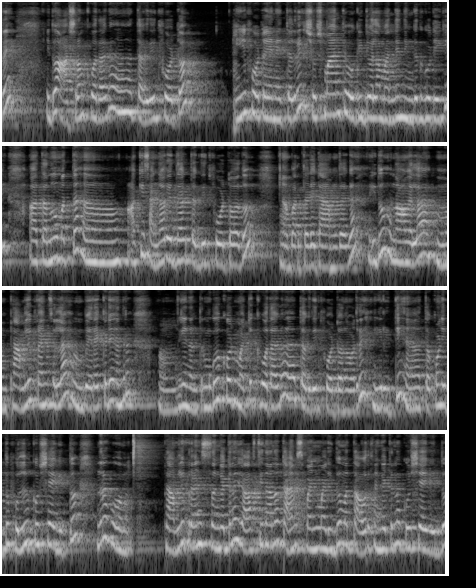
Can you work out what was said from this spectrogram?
ರೀ ಇದು ಆಶ್ರಮಕ್ಕೆ ಹೋದಾಗ ತೆಗ್ದಿದ್ದು ಫೋಟೋ ಈ ಫೋಟೋ ಏನೈತಲ್ರಿ ಸುಷ್ಮಾ ಅಂತ ಹೋಗಿದ್ವಲ್ಲ ಮೊನ್ನೆ ನಿಂಗದ ಗುಡಿಗೆ. ತನು ಮತ್ತು ಆಕಿ ಸಣ್ಣವರಿದ್ದಾಗ ತೆಗ್ದಿದ್ದ ಫೋಟೋ ಅದು ಬರ್ತಡೇ ಟೈಮ್ದಾಗ ಇದು ನಾವೆಲ್ಲ ಫ್ಯಾಮಿಲಿ ಫ್ರೆಂಡ್ಸ್ ಎಲ್ಲ ಬೇರೆ ಕಡೆ ಅಂದ್ರೆ ಏನಂತಾರೆ, ಮುಗುಳ್ಕೋಡ್ ಮಠಕ್ಕೆ ಹೋದಾಗ ತೆಗ್ದಿದ್ದ ಫೋಟೋ ನೋಡ್ರಿ. ಈ ರೀತಿ ತಗೊಂಡಿದ್ದು ಫುಲ್ ಖುಷಿಯಾಗಿತ್ತು. ಅಂದ್ರೆ ಫ್ಯಾಮ್ಲಿ ಫ್ರೆಂಡ್ಸ್ ಸಂಘಟನೆ ಜಾಸ್ತಿ ನಾನು ಟೈಮ್ ಸ್ಪೆಂಡ್ ಮಾಡಿದ್ದು ಮತ್ತು ಅವ್ರ ಸಂಘಟನೆ ಖುಷಿಯಾಗಿದ್ದು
